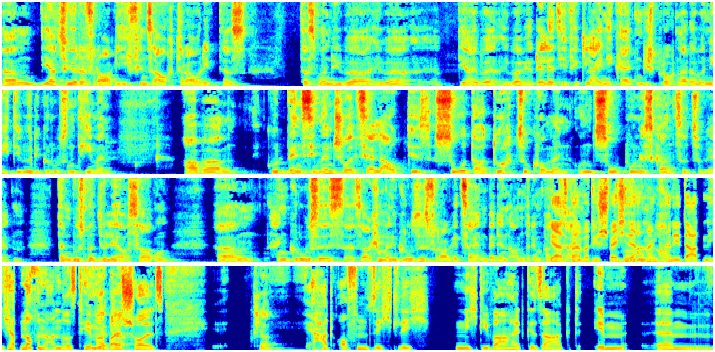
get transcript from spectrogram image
Ähm, ja, zu Ihrer Frage, ich finde es auch traurig, dass dass man über, über, ja, über, über relative Kleinigkeiten gesprochen hat, aber nicht über die großen Themen. Aber gut, wenn es dem Herrn Scholz erlaubt ist, so da durchzukommen und so Bundeskanzler zu werden, dann muss man natürlich auch sagen, ähm, ein großes, äh, sage ich mal, ein großes Fragezeichen bei den anderen Parteien. Ja, es war einfach die Schwäche Warum? der anderen Kandidaten. Ich habe noch ein anderes Thema ja, bei Scholz. Klar. Er hat offensichtlich nicht die Wahrheit gesagt im ähm,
